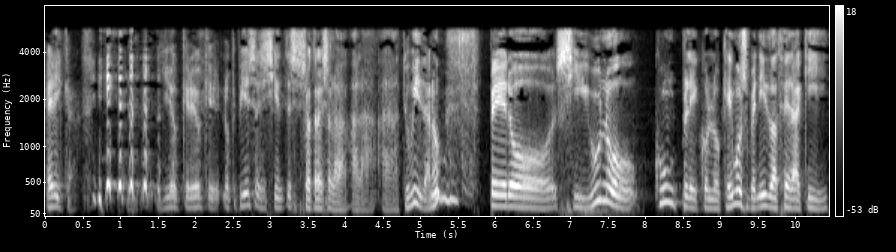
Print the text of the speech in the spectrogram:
Erika, yo creo que lo que piensas y sientes es otra vez a, la, a tu vida, ¿no? Pero si uno cumple con lo que hemos venido a hacer aquí,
